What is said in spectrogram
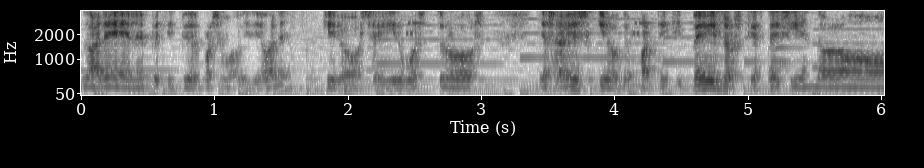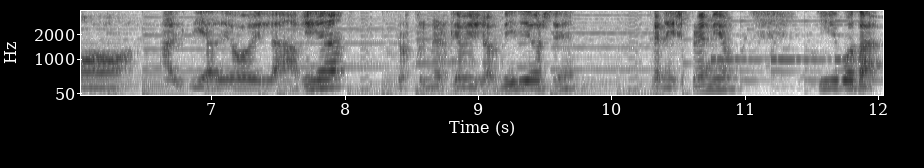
Lo haré en el principio del próximo vídeo, ¿vale? Quiero seguir vuestros... Ya sabéis, quiero que participéis, los que estáis siguiendo al día de hoy la guía, los primeros que veis los vídeos, ¿eh? Tenéis premio. Y votar.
